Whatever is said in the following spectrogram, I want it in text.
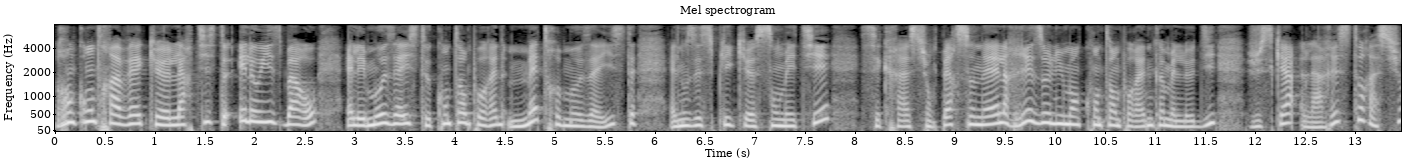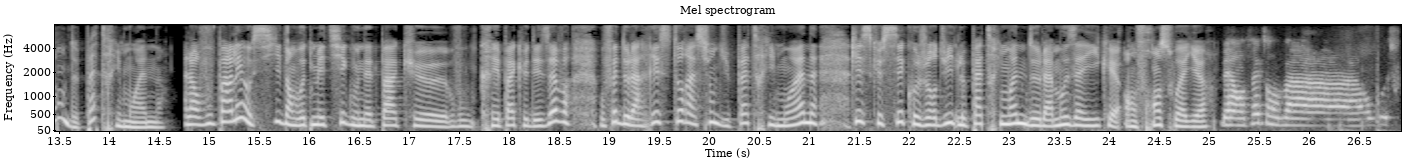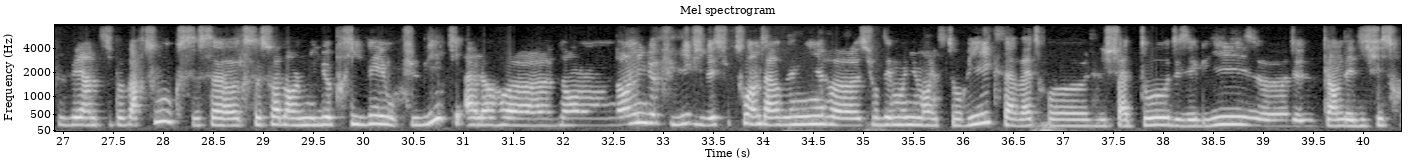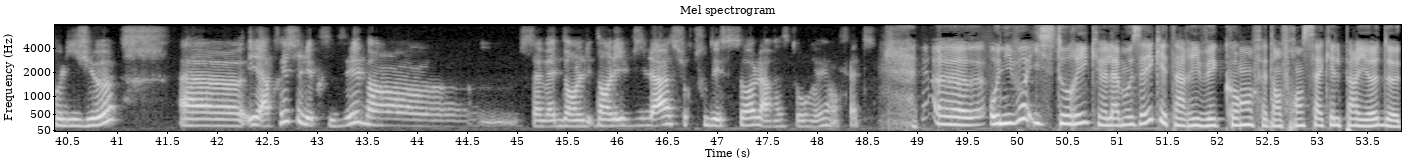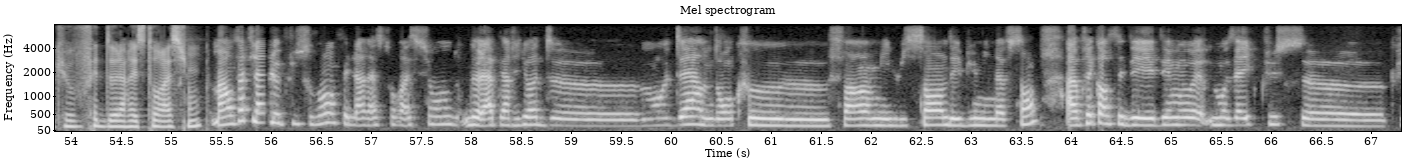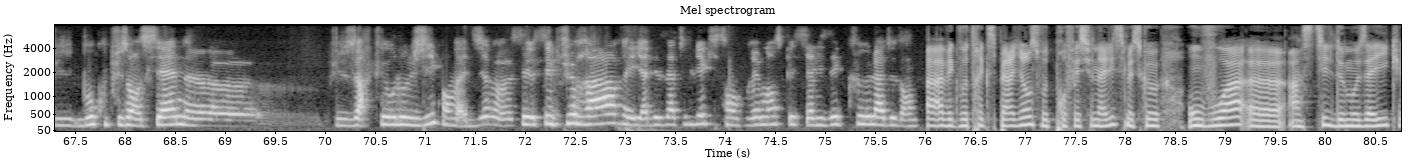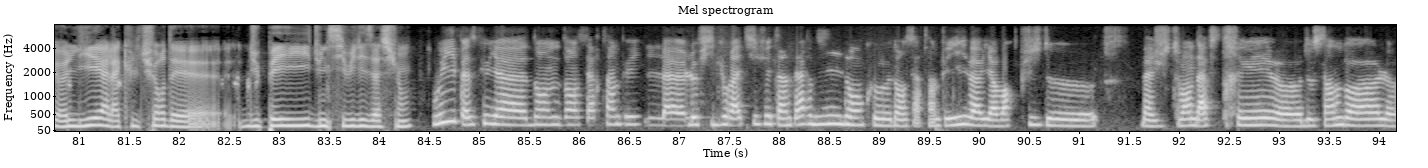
Merci. Rencontre avec euh, l'artiste Héloïse Barrault. Elle est mosaïste contemporaine, maître mosaïste. Elle nous explique son métier, ses créations personnelles, résolument contemporaines, comme elle le dit, jusqu'à la restauration de patrimoine. Alors vous parlez aussi dans votre métier que vous n'êtes pas que vous créez pas que des œuvres, vous faites de la restauration du patrimoine. Qu'est-ce que c'est qu'aujourd'hui le patrimoine de la mosaïque en France ou ailleurs? Ben, en fait on va on peut trouver un petit peu partout, que ce soit dans le milieu privé ou public. Alors euh, dans, dans, le milieu public, je vais surtout intervenir euh, sur des monuments historiques. Ça va être euh, des châteaux, des églises, plein d'édifices religieux. et après chez les privés, ben ça va être dans, dans, les villas, surtout des sols à restaurer en fait. Euh, au niveau historique, la mosaïque est arrivée quand en fait en France? À quelle période que vous faites de la restauration? Bah, En fait là, le plus souvent, on fait de la restauration de la période euh, moderne, donc euh, fin 1800, début 1900. Après, quand c'est des, des mosaïques plus, plus, beaucoup plus anciennes plus archéologique, on va dire. C'est plus rare et il y a des ateliers qui sont vraiment spécialisés que là-dedans. Avec votre expérience, votre professionnalisme, est-ce que on voit euh, un style de mosaïque euh, lié à la culture des, du pays, d'une civilisation? Oui, parce qu'il y a dans, dans certains pays, le figuratif est interdit, donc euh, dans certains pays, il va y avoir plus de, bah, justement, d'abstraits, de symboles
